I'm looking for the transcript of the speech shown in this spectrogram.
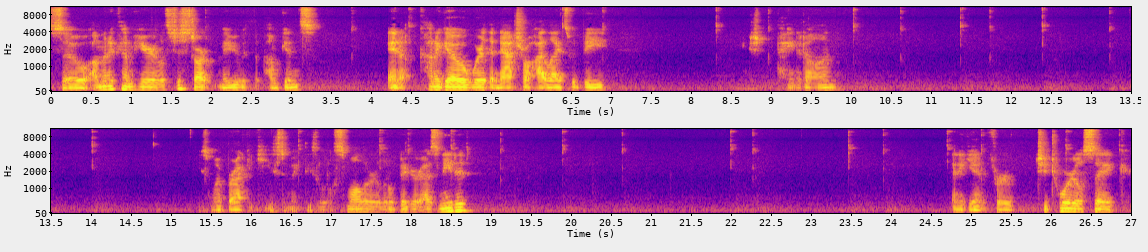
So I'm going to come here, let's just start maybe with the pumpkins and uh, kind of go where the natural highlights would be. Just paint it on. Use my bracket keys to make these a little smaller, a little bigger as needed. And again, for tutorial sake,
